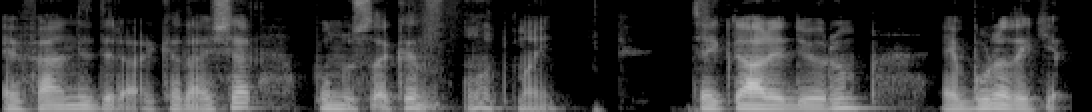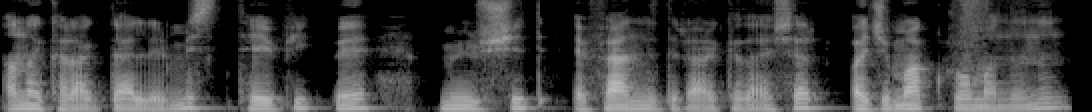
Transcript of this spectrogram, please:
Efendidir arkadaşlar. Bunu sakın unutmayın. Tekrar ediyorum. E, buradaki ana karakterlerimiz Tevfik ve Mürşit Efendi'dir arkadaşlar. Acımak romanının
